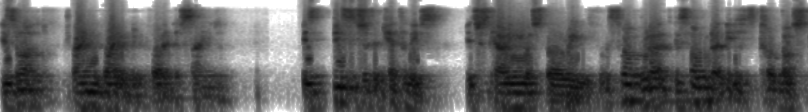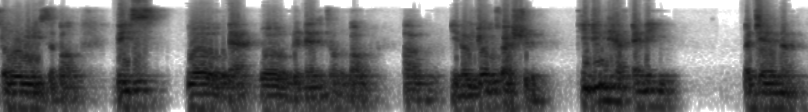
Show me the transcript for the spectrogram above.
It's not trying to write a report and assign It's, this is just a catalyst. It's just telling you a story. What Buddha, what Buddha. He's talk about stories about this world, that world, and then talk about, um, you know, your question. He didn't have any agenda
